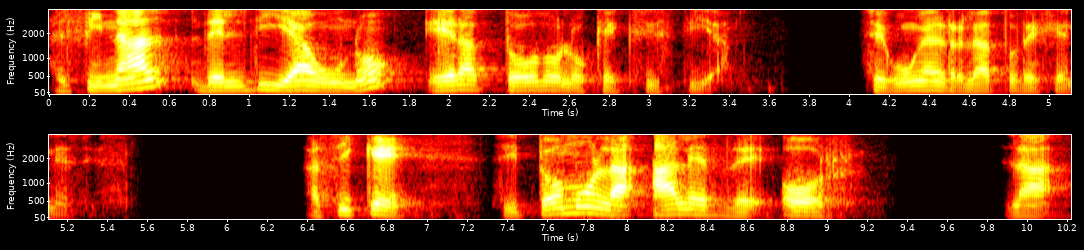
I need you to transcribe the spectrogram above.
Al final del día uno era todo lo que existía, según el relato de Génesis. Así que si tomo la Aleph de Or, la,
